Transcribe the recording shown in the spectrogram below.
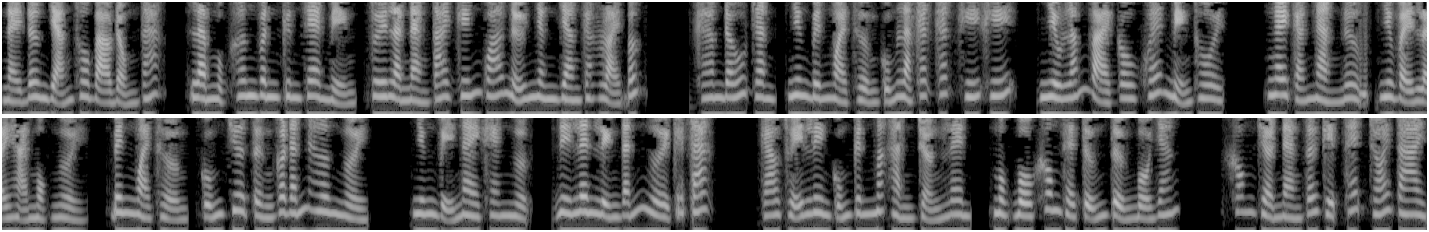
Này đơn giản thô bạo động tác, làm một hân vinh kinh che miệng, tuy là nàng tai kiến quá nữ nhân gian các loại bất. Kham đấu tranh, nhưng bên ngoài thường cũng là khách khách khí khí, nhiều lắm vài câu khóe miệng thôi. Ngay cả nàng nương, như vậy lợi hại một người, bên ngoài thượng, cũng chưa từng có đánh hơn người. Nhưng vị này khen ngược, đi lên liền đánh người cái tác. Cao Thủy Liên cũng kinh mắt hành trận lên, một bộ không thể tưởng tượng bộ dáng. Không chờ nàng tới kịp thét trói tai,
